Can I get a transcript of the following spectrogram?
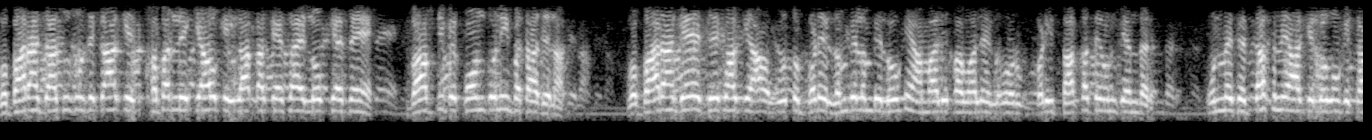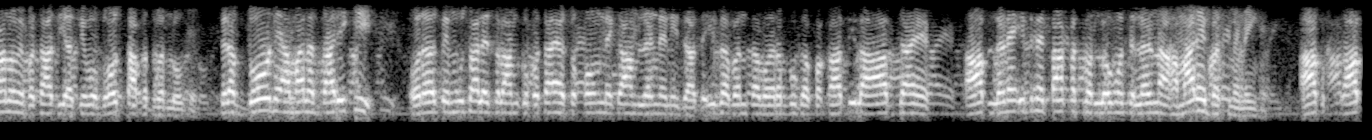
وہ بارہ جاسوسوں سے کہا کہ خبر لے کے آؤ کہ علاقہ کیسا ہے، لوگ کیسے ہیں۔ واپسی پہ قوم کو نہیں بتا دینا۔ وہ بارہ گئے، دیکھا کہ وہ تو بڑے لمبے لمبے لوگ ہیں امالکا والے اور بڑی طاقت ہے ان کے اندر۔ ان میں سے دس نے آ کے لوگوں کے کانوں میں بتا دیا کہ وہ بہت طاقتور لوگ ہیں۔ صرف دو نے امانت داری کی اور حضرت موسا علیہ السلام کو بتایا تو قوم نے کہا، ہم لڑنے نہیں جاتے۔ ایزا بنتا وہ ربو کا فقاتلا، آپ جائیں، آپ لڑیں۔ اتنے طاقتور لوگوں سے لڑنا ہمارے بس میں نہیں ہے۔ آپ آپ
